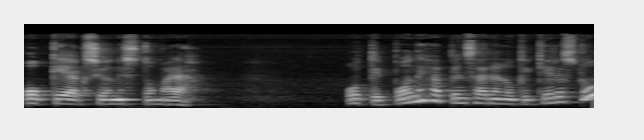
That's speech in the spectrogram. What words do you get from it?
¿O qué acciones tomará? ¿O te pones a pensar en lo que quieres tú?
